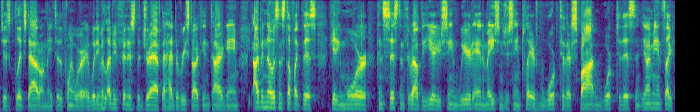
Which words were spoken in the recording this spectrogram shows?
just glitched out on me to the point where it wouldn't even let me finish the draft. I had to restart the entire game. I've been noticing stuff like this getting more consistent throughout the year. You're seeing weird animations. You're seeing players warp to their spot and warp to this, and you know what I mean. It's like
